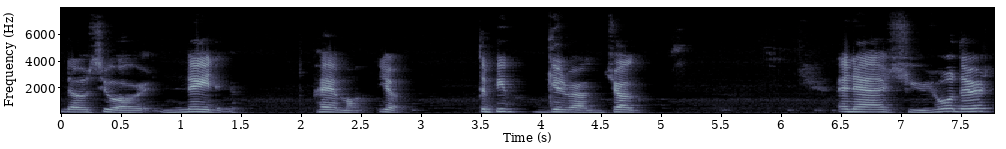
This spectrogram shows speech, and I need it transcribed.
those who are native to Panama. Yeah, the people get around jungles. And as usual, there's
